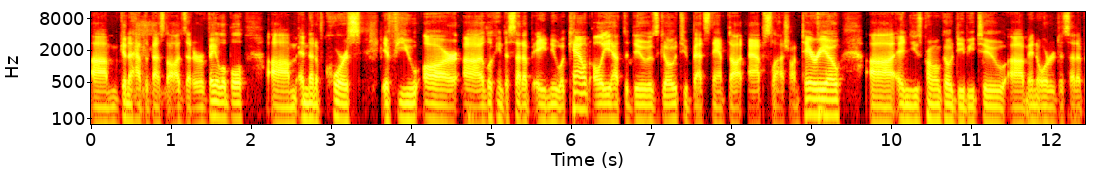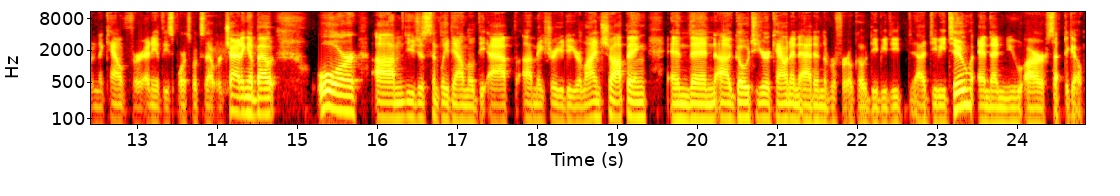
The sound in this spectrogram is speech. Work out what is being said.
um, going to have the best odds that are available. Um, and then, of course, if you are uh, looking to set up a new account, all you have to do is go to betstamp.app slash Ontario uh, and use promo code DB2 um, in order to set up an account for any of these sports books that we're chatting about. Or um, you just simply download the app, uh, make sure you do your line shopping, and then uh, go to your account and add in the referral code DBD, uh, DB2, and then you are set to go.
